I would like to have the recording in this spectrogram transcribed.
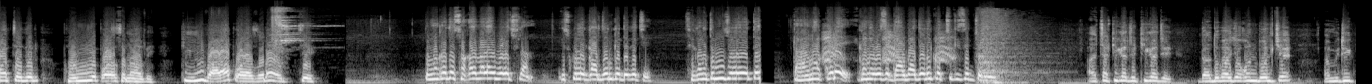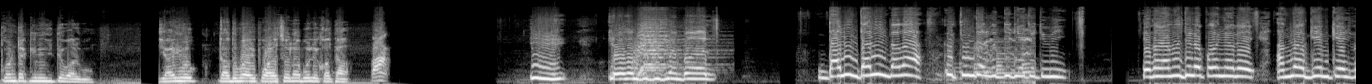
বাচ্চাদের ফোন নিয়ে পড়াশোনা হবে। কি বাড়া পড়াশোনা হচ্ছে? তোমাকে তো সকালবেলায় বলেছিলাম স্কুলে গার্জেনকে ডেকেছে। সেখানে তুমি চলে যেতে। তা না করে এখানে বসে গালবাজারি করছি কিসের জন্য? আচ্ছা ঠিক আছে ঠিক আছে। দাদুভাই যখন বলছে আমি ঠিক ফোনটা কিনে দিতে পারব। যাই হোক দাদুভাই পড়াশোনা বলে কথা। ই কীরকম বুদ্ধি দিলাম বল। দারুণ দারুণ বাবা খুব সুন্দর বুদ্ধি দিয়েছ তুমি। এবার আমাদেরও ফোন হবে আমরা গেম খেলব।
